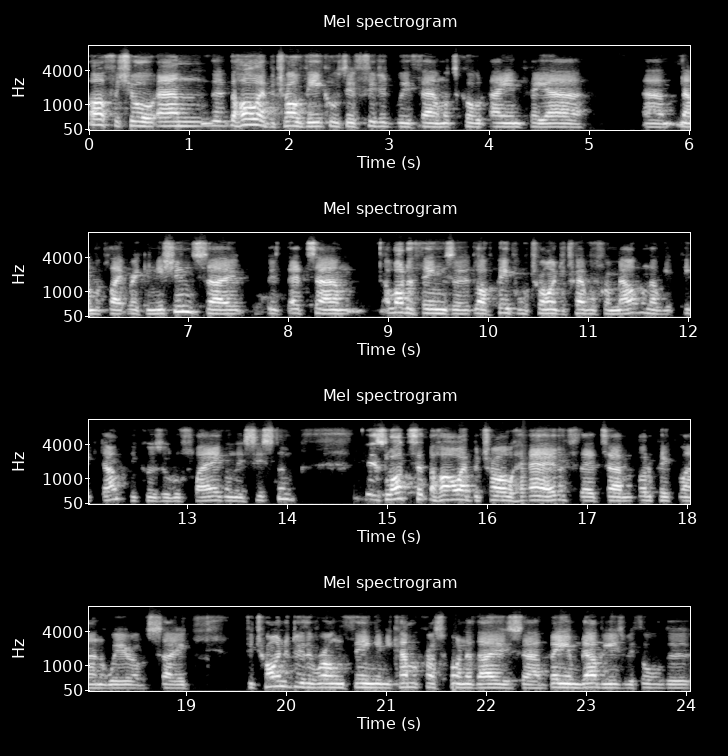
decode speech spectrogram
Oh, for sure. Um, the, the, highway patrol vehicles are fitted with um, what's called ANPR um, number plate recognition. So that's um, a lot of things are, like people trying to travel from Melbourne, they'll get picked up because it'll flag on their system. There's lots that the Highway Patrol have that um, a lot of people aren't aware of. So if you're trying to do the wrong thing and you come across one of those uh, BMWs with all the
